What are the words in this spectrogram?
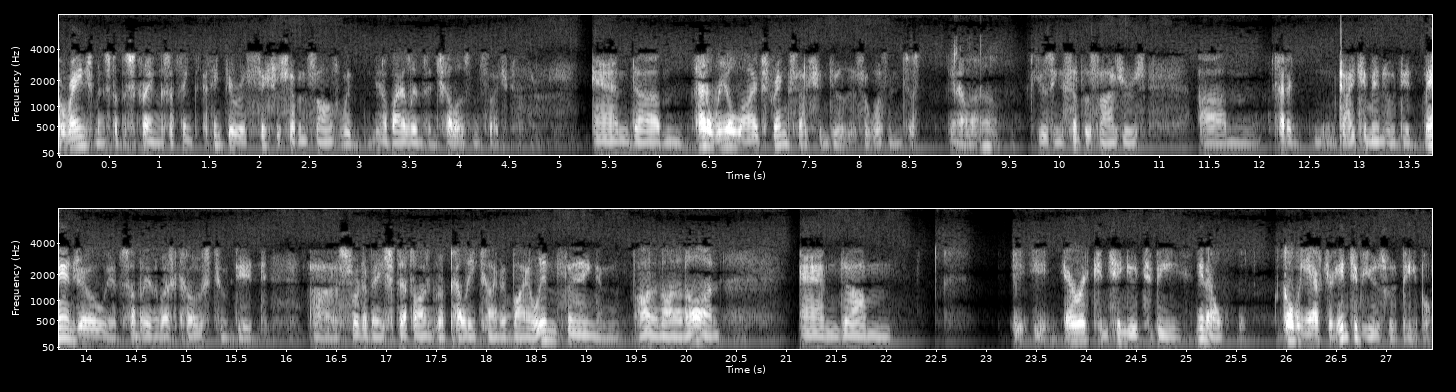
arrangements for the strings. I think I think there were six or seven songs with you know violins and cellos and such, and um, had a real live string section do this. It wasn't just you know Wow. Using synthesizers. Um, had a guy come in who did banjo. We had somebody on the West Coast who did uh, sort of a Stefan Grappelli kind of violin thing, and on and on and on. And um, Eric continued to be, you know, going after interviews with people.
